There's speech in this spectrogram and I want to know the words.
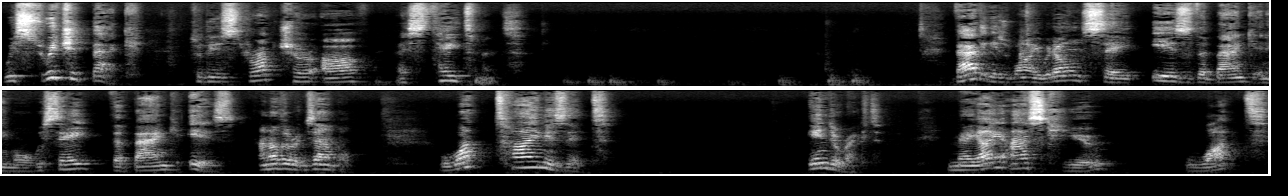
we switch it back to the structure of a statement. That is why we don't say is the bank anymore. We say the bank is. Another example. What time is it? Indirect. May I ask you what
